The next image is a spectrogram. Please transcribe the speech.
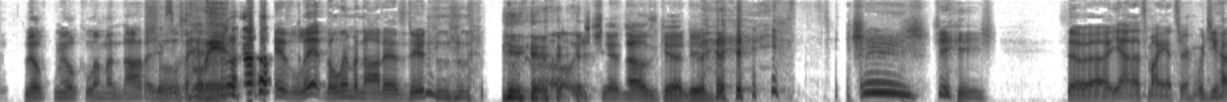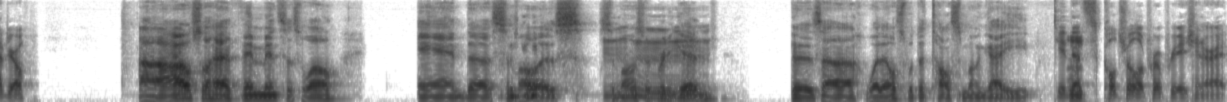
Milk. Milk. Lemonade. It's lit. It's lit, the limonades, dude. Holy shit, that was good, dude. Sheesh. So uh, yeah, that's my answer. What'd you have, Daryl? Uh, I also had thin mints as well, and uh, Samoas. Samoas are pretty Mm. good. Because uh, what else would the tall Samoan guy eat? Dude, Mm. that's cultural appropriation. All right,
